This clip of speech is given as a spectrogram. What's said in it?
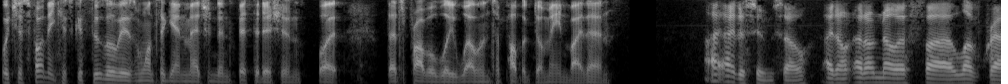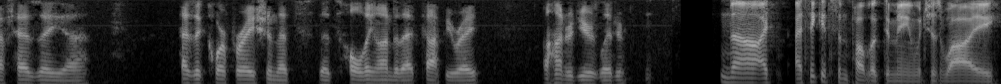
Which is funny because Cthulhu is once again mentioned in fifth edition, but that's probably well into public domain by then. I, I'd assume so. I don't. I don't know if uh, Lovecraft has a uh, has a corporation that's that's holding on to that copyright a hundred years later. No, I I think it's in public domain, which is why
